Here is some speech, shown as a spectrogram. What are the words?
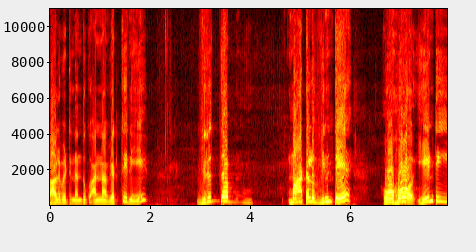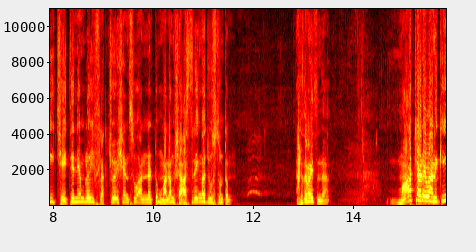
కాలు పెట్టినందుకు అన్న వ్యక్తిని విరుద్ధ మాటలు వింటే ఓహో ఏంటి ఈ చైతన్యంలో ఈ ఫ్లక్చుయేషన్స్ అన్నట్టు మనం శాస్త్రీయంగా చూస్తుంటాం. అర్థమవుతుందా? మాట్లాడేవానికి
